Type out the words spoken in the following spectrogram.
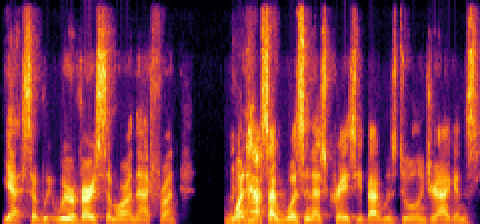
yeah. So we, we were very similar on that front. One Mhm. house I wasn't as crazy about was Dueling Dragons.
